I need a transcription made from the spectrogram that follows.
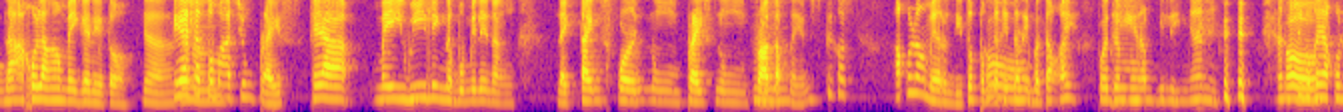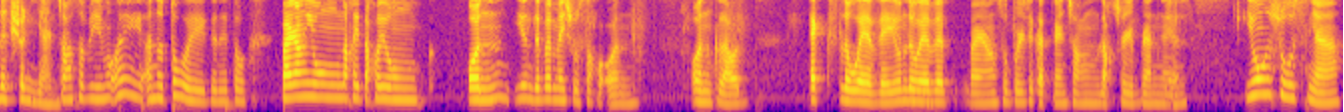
Na ako lang ang may ganito. yeah, Kaya siya ganun. tumaas yung price. Kaya may willing na bumili ng like times 4 nung price nung product Mm. na yun. It's because ako lang meron dito. Pag Oo. nakita ng ibang tao, ay, Pwede mo, mahirap bilhin yan. Ano, Oo. sino kaya connection yan? tsaka sabihin mo, ay, ano to eh, ganito. Parang yung nakita ko yung on, yun, di ba may shoes ako on, on cloud. Ex Loewe, yung Loewe, parang super sikat rin siyang luxury brand ngayon. Yes. Yung shoes niya,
